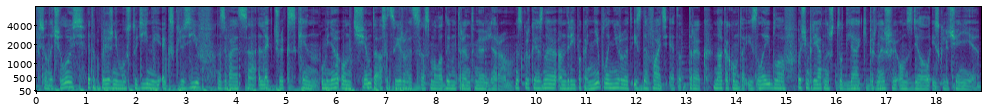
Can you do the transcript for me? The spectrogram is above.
все началось, это по-прежнему студийный эксклюзив, называется Electric Skin. У меня он чем-то ассоциируется с молодым Трент Мюллером. Насколько я знаю, Андрей пока не планирует издавать этот трек на каком-то из лейблов. Очень приятно, что для Кибернеши он сделал исключение.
